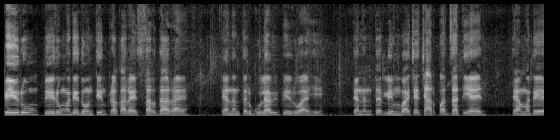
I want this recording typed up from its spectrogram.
पेरू पेरूमध्ये दोन तीन प्रकार आहेत. सरदार आहे. त्यानंतर गुलाबी पेरू आहे. त्यानंतर लिंबाच्या चार पाच जाती आहेत. त्यामध्ये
